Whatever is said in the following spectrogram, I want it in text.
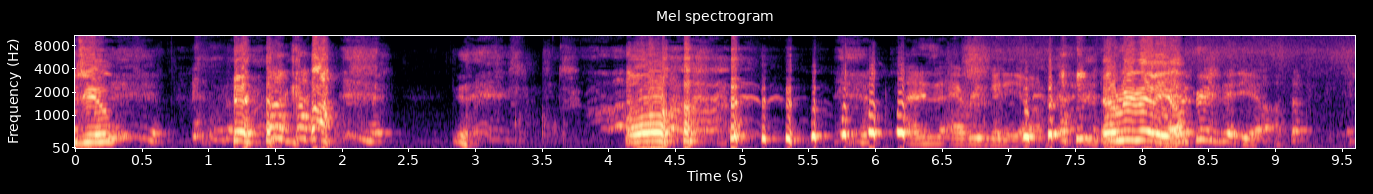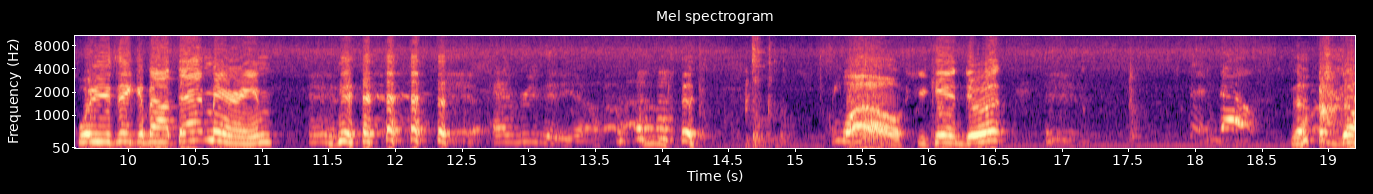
Told you. oh, That is every video. every video. every video. What do you think about that, Miriam? Every video. Whoa, you can't do it? No. No, no.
